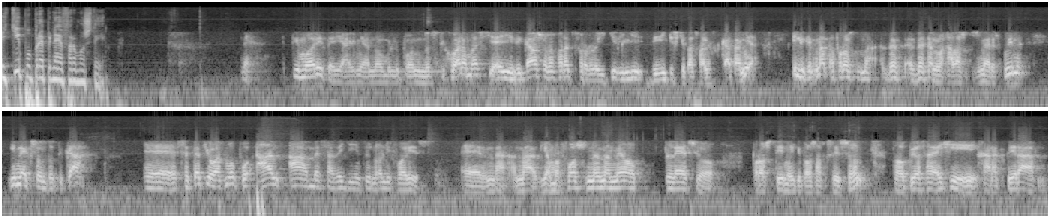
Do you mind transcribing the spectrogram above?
εκεί που πρέπει να εφαρμοστεί. Ναι. Τιμωρείται η άγνοια νόμου λοιπόν στη χώρα μας και ειδικά όσον αφορά τη φορολογική διοίκηση και τα ασφαλιστικά ταμεία. Ειλικρινά τα πρόστιμα δεν, δεν θέλω να χαλάσω τις μέρες που είναι. Είναι εξοντοτικά ε, σε τέτοιο βαθμό που αν άμεσα δεν κινηθούν όλοι οι φορείς ε, να, να διαμορφώσουν ένα νέο πλαίσιο προστήμων και προσαυξήσεων το οποίο θα έχει χαρακτήρα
